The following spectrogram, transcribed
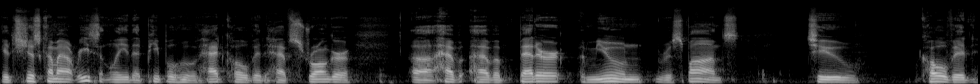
It's just come out recently that people who have had COVID have stronger, uh, have have a better immune response to COVID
